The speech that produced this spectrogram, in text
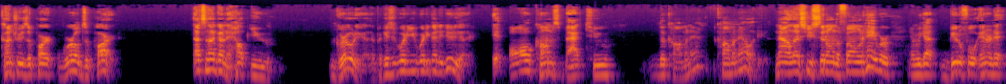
countries apart, worlds apart, that's not going to help you grow together because what are you what are you going to do together? It all comes back to the common commonality. Now, unless you sit on the phone, hey, we're and we got beautiful internet,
